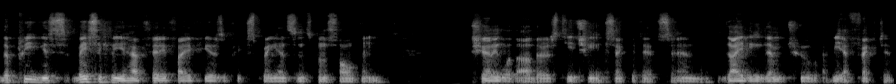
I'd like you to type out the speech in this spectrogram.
the previous, basically, you have 35 years of experience in consulting sharing with others, teaching executives, and guiding them to be effective.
